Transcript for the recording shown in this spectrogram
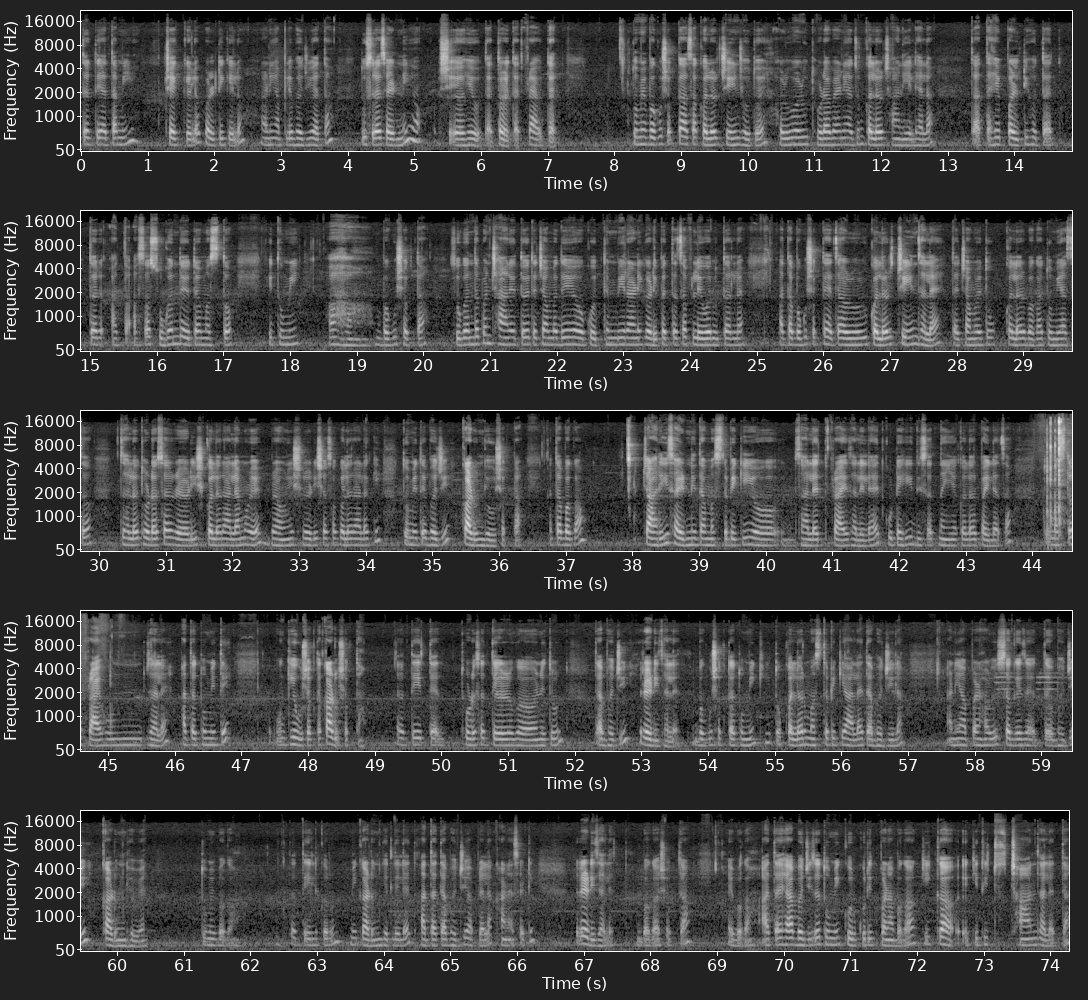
तर ते आता मी चेक केलं पलटी केलं आणि आपली भजी आता दुसऱ्या साईडनी शे हे होतात तळतात फ्राय होतात. तुम्ही बघू शकता असा कलर चेंज होतो आहे हळूहळू थोड्या वेळाने अजून कलर छान येईल ह्याला. तर आता हे पलटी होतात. तर आता असा सुगंध येतो आहे मस्त की तुम्ही हा हा बघू शकता. सुगंध पण छान येतो आहे त्याच्यामध्ये कोथिंबीर आणि कढीपत्त्याचा फ्लेवर उतरला आहे आता बघू शकता याचा हळूहळू कलर चेंज झाला आहे त्याच्यामुळे तो कलर बघा तुम्ही असं झालं थोडासा रेडिश कलर आल्यामुळे ब्राउनिश रेडिश असा कलर आला की तुम्ही ते भजी काढून घेऊ शकता. आता बघा चारही साईडने त्या मस्तपैकी झाल्यात फ्राय झालेल्या आहेत. कुठेही दिसत नाही आहे कलर पहिल्याचा. तो मस्त फ्राय होऊन झाला आहे आता तुम्ही ते घेऊ शकता काढू शकता. तर ते त्या थोडंसं तेल नितळून त्या भजी रेडी झाल्या आहेत बघू शकता तुम्ही की तो कलर मस्तपैकी आला आहे त्या भजीला. आणि आपण हळू सगळे ज- ते भजी काढून घेऊया तुम्ही बघा. तर तेल करून मी काढून घेतलेले आहेत. आता त्या भजी आपल्याला खाण्यासाठी रेडी झाल्यात. बघा शकता. हे बघा आता ह्या भजीचा तुम्ही कुरकुरीतपणा बघा की का किती छान झाल्यात त्या.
